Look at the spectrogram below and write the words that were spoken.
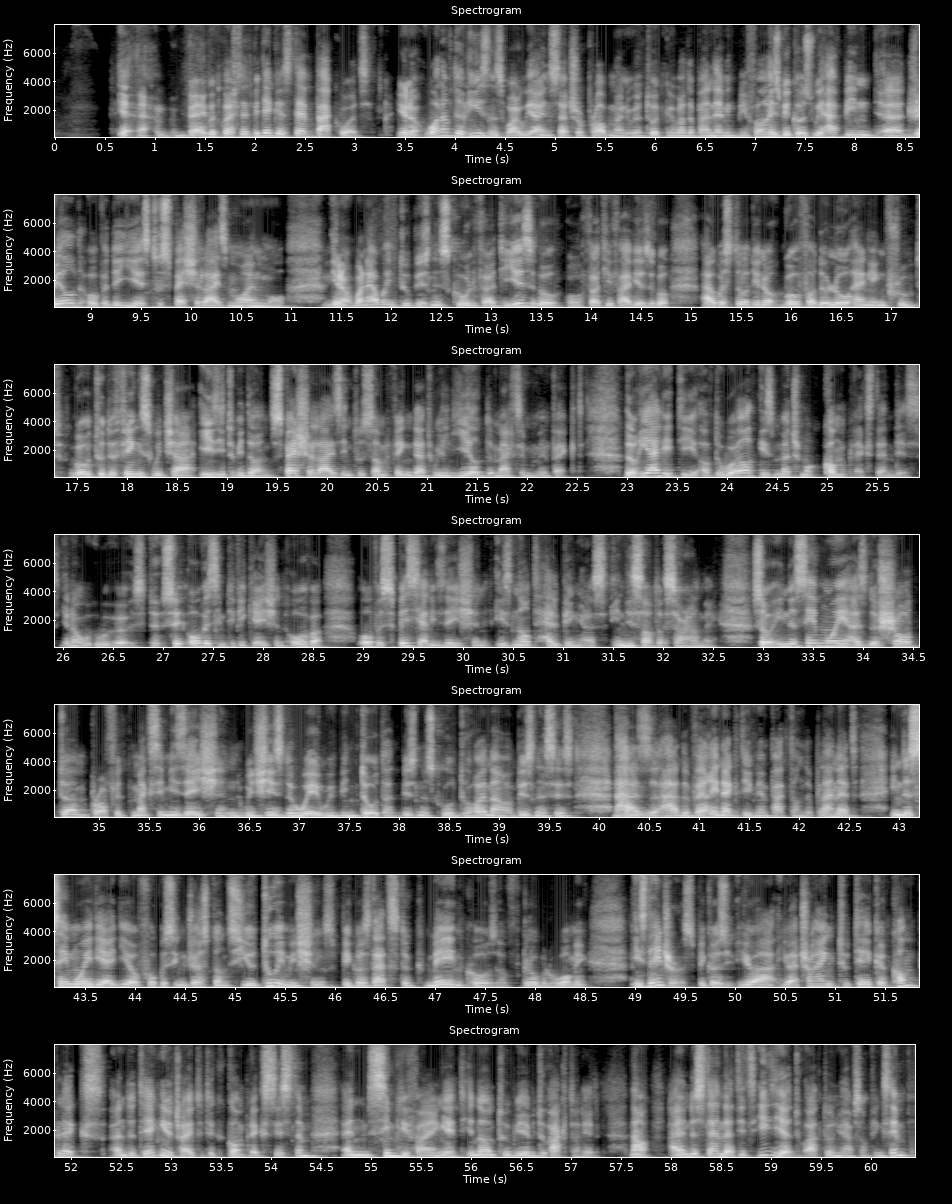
Yeah, very good question. Let me take a step backwards. You know, one of the reasons why we are in such a problem, and we were talking about the pandemic before, is because we have been uh, drilled over the years to specialize more and more. You know, when I went to business school 30 years ago or 35 years ago, I was told, you know, go for the low hanging fruit, go to the things which are easy to be done, specialize into something that will yield the maximum effect. The reality of the world is much more complex than this. You know, oversimplification, over, over specialization is not helping us in this sort of surrounding. So in the same way as the short-term profit maximization, which is the way we've been taught at business school to run our businesses, has had a very negative impact on the planet. In the same way, the idea of focusing just on CO2 emissions, because that's the main cause of global warming, is dangerous because you are, you are trying to take a complex undertaking, you try to take a complex system and simplifying it in order to be able to act on it. Now, I understand that it's easier to act when you have something simple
